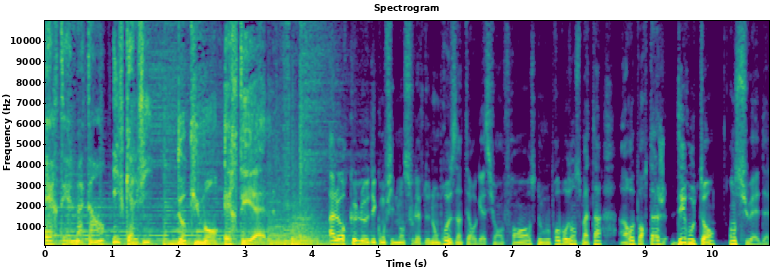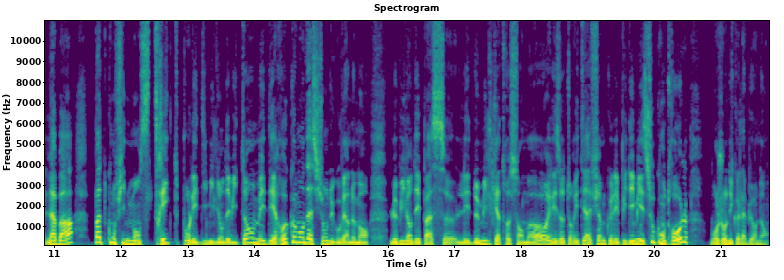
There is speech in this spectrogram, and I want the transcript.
RTL Matin, Yves Calvi. Document RTL. Alors que le déconfinement soulève de nombreuses interrogations en France, nous vous proposons ce matin un reportage déroutant en Suède. Là-bas, pas de confinement strict pour les 10 millions d'habitants, mais des recommandations du gouvernement. Le bilan dépasse les 2400 morts et les autorités affirment que l'épidémie est sous contrôle. Bonjour Nicolas Burnand.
